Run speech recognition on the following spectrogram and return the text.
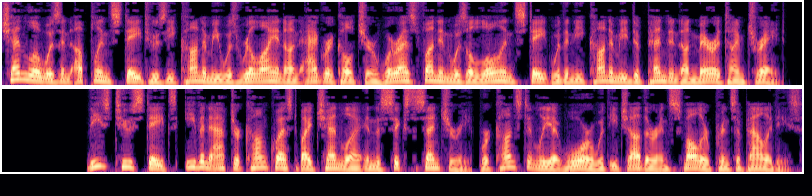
Chenla was an upland state whose economy was reliant on agriculture whereas Funan was a lowland state with an economy dependent on maritime trade. These two states, even after conquest by Chenla in the 6th century, were constantly at war with each other and smaller principalities.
